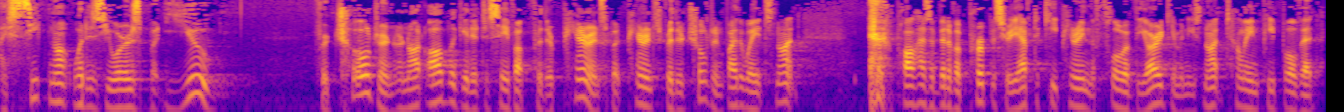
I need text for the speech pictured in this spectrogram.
I seek not what is yours, but you. For children are not obligated to save up for their parents, but parents for their children. By the way, it's not, Paul has a bit of a purpose here. You have to keep hearing the flow of the argument. He's not telling people that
